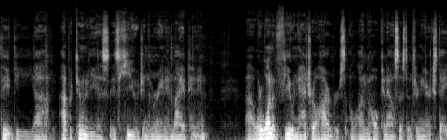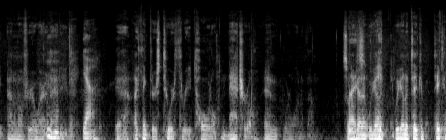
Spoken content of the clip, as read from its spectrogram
the the uh, opportunity is is huge in the marina, in my opinion. Uh, we're one of few natural harbors along the whole canal system through New York State. I don't know if you're aware of that either. Yeah. Yeah, I think there's two or three total natural, and we're one of them. So Nice. we gotta we gotta we gotta take it take you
